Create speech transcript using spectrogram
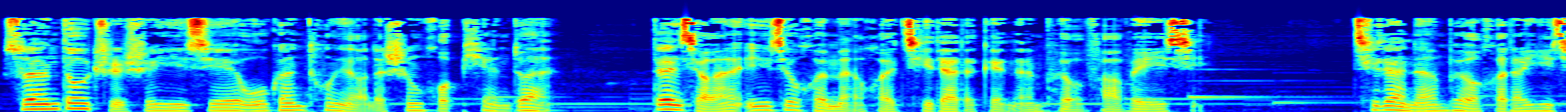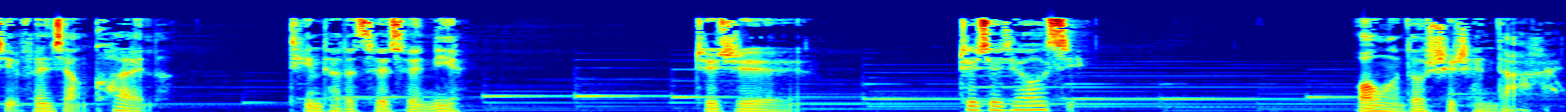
虽然都只是一些无关痛痒的生活片段，但小安依旧会满怀期待的给男朋友发微信，期待男朋友和她一起分享快乐，听她的碎碎念。只是，这些消息，往往都石沉大海。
